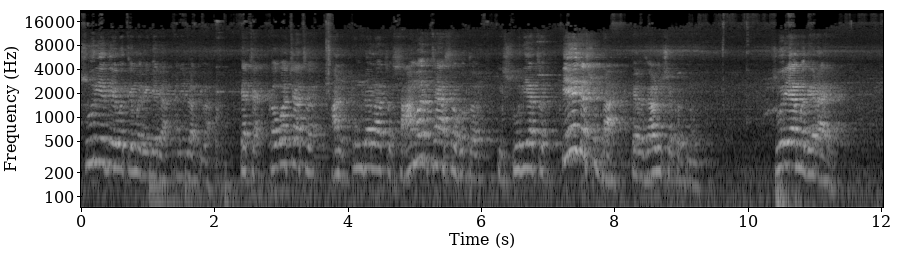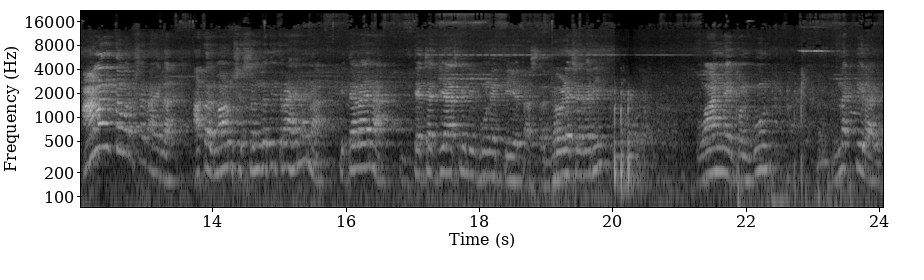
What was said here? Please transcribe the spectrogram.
सूर्य देवतेमध्ये गेला आणि लपला. त्याच्या कवचाचं आणि कुंडलाचं सामर्थ्य असं होतं की सूर्याचं तेज सुद्धा त्याला जाळू शकत नव्हतं. सूर्यामध्ये राहिला. अनंत वर्ष राहिला. आता माणूस संगतीत राहिला ना की त्याला आहे ना त्याच्यात जे असलेले गुण आहेत ते येत असतात. ढवळ्याच्या घरी वाण नाही पण गुण नक्की राहिला.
